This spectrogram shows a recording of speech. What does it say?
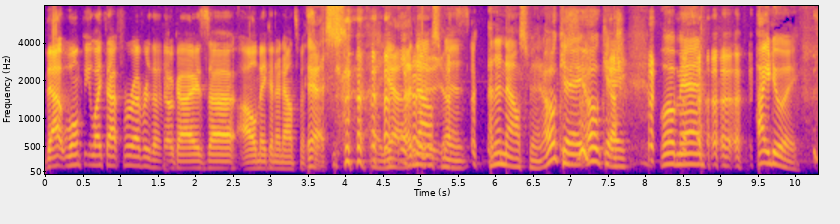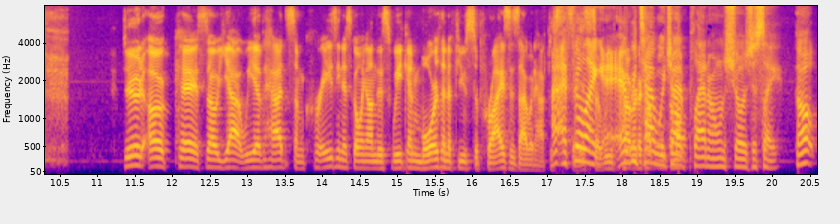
that won't be like that forever, though, guys. Uh, I'll make an announcement. Yes. Uh, yeah, announcement. An announcement. Okay, okay. Well, man, how you doing? Dude, okay, so yeah, we have had some craziness going on this weekend, more than a few surprises, I would have to say. I, I feel like So every time we try to plan our own show, it's just like, oh,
